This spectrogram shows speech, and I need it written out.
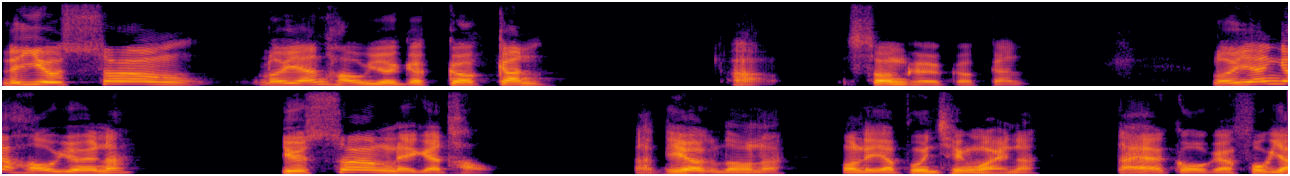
你要伤女人后裔嘅脚跟啊，伤佢嘅脚跟。女人嘅后裔呢，要伤你嘅头。嗱呢一度呢，我哋一般称为呢第一个嘅福音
